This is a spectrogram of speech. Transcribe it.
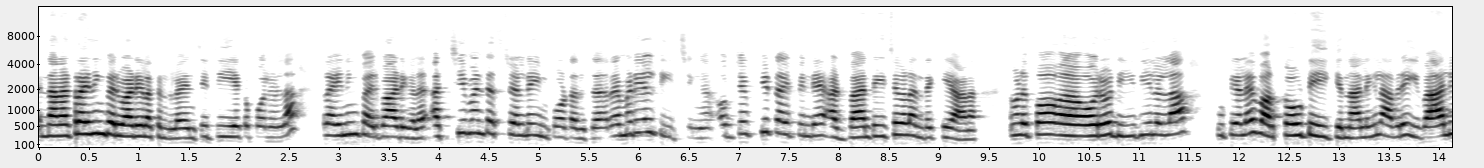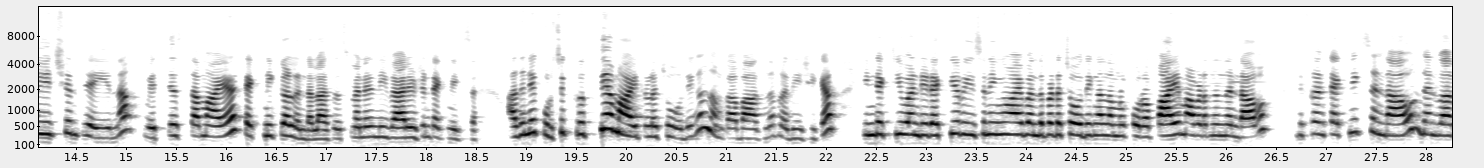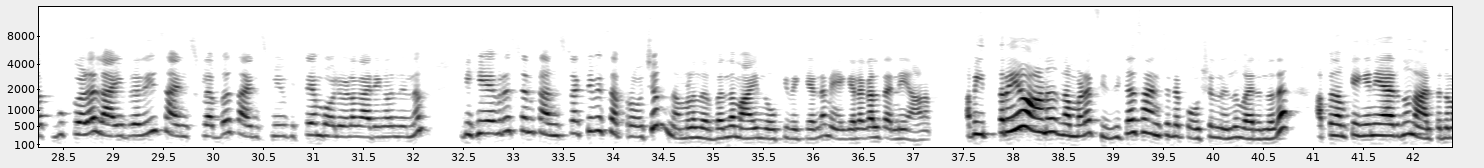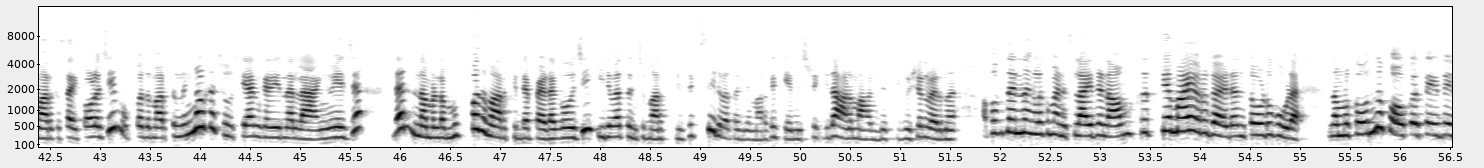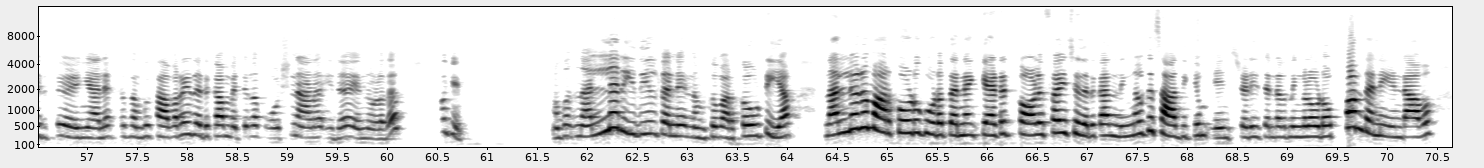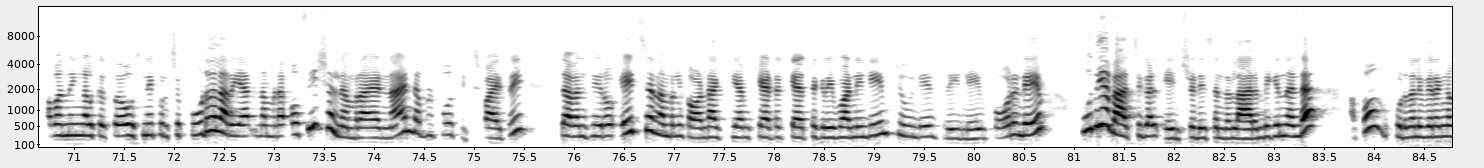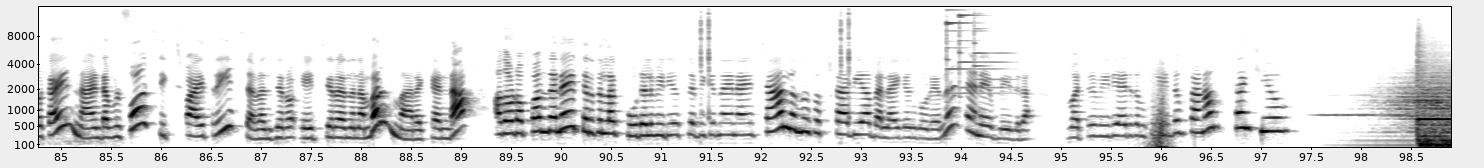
എന്താണ് ട്രെയിനിങ് പരിപാടികളൊക്കെ ഉണ്ടല്ലോ എൻ സി ടി ഒക്കെ പോലുള്ള ട്രെയിനിങ് പരിപാടികൾ അച്ചീവ്മെന്റ് ടെസ്റ്റുകളുടെ ഇമ്പോർട്ടൻസ് റെമഡിയൽ ടീച്ചിങ് ഒബ്ജക്റ്റീവ് ടൈപ്പിന്റെ അഡ്വാൻറ്റേജുകൾ എന്തൊക്കെയാണ് നമ്മളിപ്പോ ഓരോ രീതിയിലുള്ള കുട്ടികളെ വർക്കൗട്ട് ചെയ്യിക്കുന്ന അല്ലെങ്കിൽ അവരെ ഇവാലുവേഷൻ ചെയ്യുന്ന വ്യത്യസ്തമായ ടെക്നിക്കുകൾ ഉണ്ടല്ലോ അസസ്മെന്റ് ആൻഡ് ഇവാലുവേഷൻ ടെക്നിക്സ് അതിനെക്കുറിച്ച് കൃത്യമായിട്ടുള്ള ചോദ്യങ്ങൾ നമുക്ക് ആ ഭാഗത്ത് നിന്ന് പ്രതീക്ഷിക്കാം ഇൻഡക്റ്റീവ് ആൻഡ് ഡിഡക്റ്റീവ് റീസണിങ്ങുമായി ബന്ധപ്പെട്ട ചോദ്യങ്ങൾ നമുക്ക് ഉറപ്പായും അവിടെ നിന്നുണ്ടാവും ഡിഫറെന്റ് ടെക്നിക്സ് ഉണ്ടാവും ദെൻ വർക്ക് ബുക്കുകൾ library science club science museum പോലെയുള്ള കാര്യങ്ങളിൽ നിന്നും ബിഹേവിയറിസ്റ്റ് ആൻഡ് കൺസ്ട്രക്റ്റീവിസ് അപ്രോച്ചും നമ്മൾ നിർബന്ധമായും നോക്കി വെക്കേണ്ട മേഖലകൾ തന്നെയാണ് അപ്പൊ ഇത്രയും ആണ് നമ്മുടെ ഫിസിക്കൽ സയൻസിന്റെ പോർഷനിൽ നിന്ന് വരുന്നത് അപ്പൊ നമുക്ക് എങ്ങനെയാണ് തന്നെയായിരുന്നു നാൽപ്പത് മാർക്ക് സൈക്കോളജി മുപ്പത് മാർക്ക് നിങ്ങൾക്ക് ചൂസ് ചെയ്യാൻ കഴിയുന്ന ലാംഗ്വേജ് ദെൻ നമ്മുടെ മുപ്പത് മാർക്കിന്റെ പെഡഗോജി ഇരുപത്തഞ്ച് മാർക്ക് ഫിസിക്സ് ഇരുപത്തഞ്ച് മാർക്ക് കെമിസ്ട്രി ഇതാണ് മാർക്ക് ഡിസ്ട്രിബ്യൂഷൻ വരുന്നത് അപ്പം തന്നെ നിങ്ങൾക്ക് മനസ്സിലായിട്ടുണ്ടാവും കൃത്യമായ ഒരു ഗൈഡൻസോട് കൂടെ നമുക്ക് ഒന്ന് ഫോക്കസ് ചെയ്ത് എടുത്തു കഴിഞ്ഞാൽ നമുക്ക് കവർ ചെയ്തെടുക്കാൻ പറ്റുന്ന പോർഷൻ ആണ് ഇത് എന്നുള്ളത് ഓക്കെ അപ്പൊ നല്ല രീതിയിൽ തന്നെ നമുക്ക് വർക്ക്ഔട്ട് ചെയ്യാം നല്ലൊരു മാർക്കോട് കൂടെ തന്നെ കാറ്റഡ് ക്വാളിഫൈ ചെയ്തെടുക്കാൻ നിങ്ങൾക്ക് സാധിക്കും എയിം സ്റ്റഡി സെന്റർ നിങ്ങളോടൊപ്പം തന്നെ ഉണ്ടാവും അപ്പൊ നിങ്ങൾക്ക് കോഴ്സിനെ കുറിച്ച് കൂടുതൽ അറിയാൻ നമ്മുടെ ഒഫീഷ്യൽ ആയ nine double four six five three seven zero eight seven നമ്പറിൽ കോൺടാക്ട് ചെയ്യാം കാറ്റഡ് കാറ്റഗറി വണ്ണിന്റെയും ടുവിന്റെയും ത്രീന്റെയും ഫോറിന്റെയും പുതിയ ബാച്ചുകൾ എയിം സ്റ്റഡി സെന്ററിൽ ആരംഭിക്കുന്നുണ്ട് അപ്പോൾ കൂടുതൽ വിവരങ്ങൾക്കായി nine double four six five three seven zero eight zero എന്ന നമ്പർ മറക്കണ്ട അതോടൊപ്പം തന്നെ ഇത്തരത്തിലുള്ള കൂടുതൽ വീഡിയോസ് ലഭിക്കുന്നതിനായി ചാനൽ ഒന്ന് സബ്സ്ക്രൈബ് ചെയ്യുക ബെല്ലൈക്കൺ കൂടി ഒന്ന് എനേബിൾ ചെയ്തിടുക മറ്റൊരു വീഡിയോ ആയിട്ട് നമുക്ക് വീണ്ടും കാണാം താങ്ക്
